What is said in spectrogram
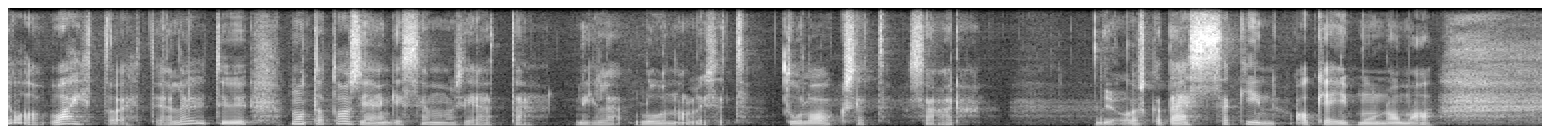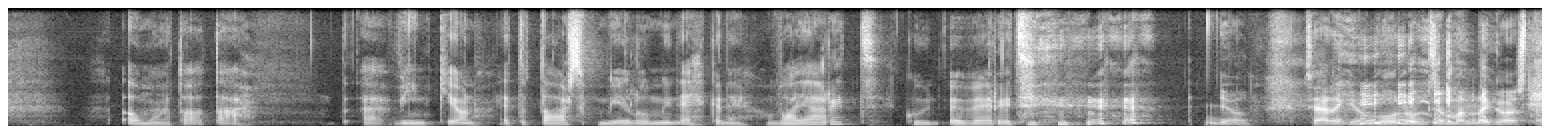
joo, vaihtoehtoja löytyy, mutta tosiaankin semmoisia, että niillä luonnolliset tulokset saadaan. Joo. Koska tässäkin, okei, mun oma, oma tota, vinkki on, että taas mieluummin ehkä ne vajarit kuin överit. Joo, se ainakin on luonnollisemman näköistä.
